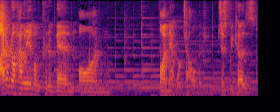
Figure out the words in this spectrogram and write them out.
I don't know how many of them could have been on on network television, just because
